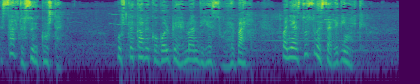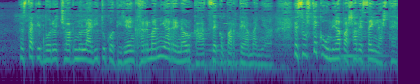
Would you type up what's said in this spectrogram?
ez altuzu ikusten. Ustekabeko golpea eman diezue, bai. Baina ez duzu ez eginik. Ez dakit morotxoak nola arituko diren Germaniarren aurka atzeko partean baina. Ez usteko unea pasa bezain laster.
